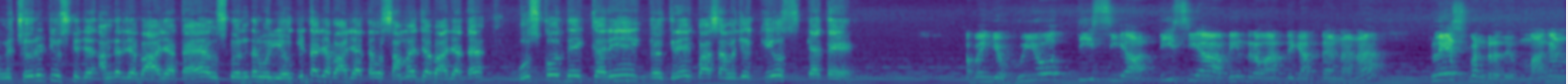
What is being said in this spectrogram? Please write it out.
मेच्योरिटी उसके ज- अंदर जब आ जाता है उसके अंदर वो योग्यता जब आ जाता है वो समझ जब आ जाता है उसको देखकर ही अ, ग्रीक भाषा में जो कियोस कहते हैं அப்ப இங்க ஹுயோ தீசியா தீசியா அப்படின்ற வார்த்தைக்கு அர்த்தம் என்னன்னா பிளேஸ் பண்றது மகன்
